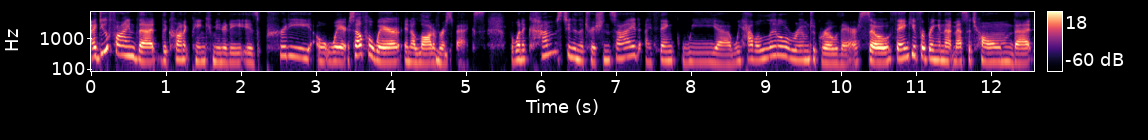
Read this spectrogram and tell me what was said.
I do find that the chronic pain community is pretty aware, self-aware in a lot of mm-hmm. respects. But when it comes to the nutrition side, I think we uh, we have a little room to grow there. So thank you for bringing that message home. That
